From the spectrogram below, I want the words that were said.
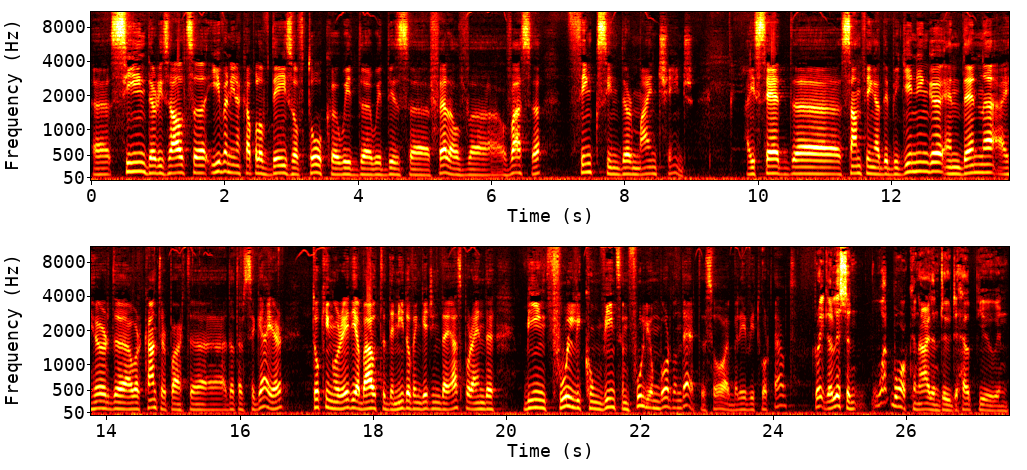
Uh, seeing the results uh, even in a couple of days of talk uh, with with this fellow of, of us things in their mind change I said uh, something at the beginning, uh, and then uh, I heard uh, our counterpart, uh, Dr. Segayer, talking already about the need of engaging diaspora and uh, being fully convinced and fully on board on that. So I believe it worked out. Great. Now, listen, what more can Ireland do to help you in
